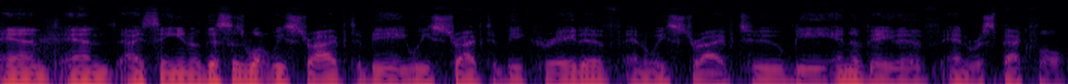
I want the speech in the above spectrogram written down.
and and I say, you know, this is what we strive to be. We strive to be creative, and we strive to be innovative and respectful.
